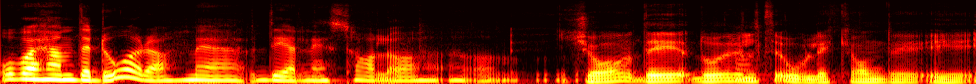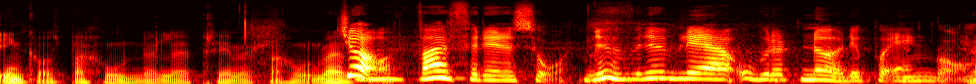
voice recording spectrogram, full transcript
Och vad händer då, då med delningstal? Och, och... Ja, det, då är det lite olika om det är inkomstpension eller premiepension. Men... Ja, varför är det så? Nu, nu blir jag oerhört nördig på en gång.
